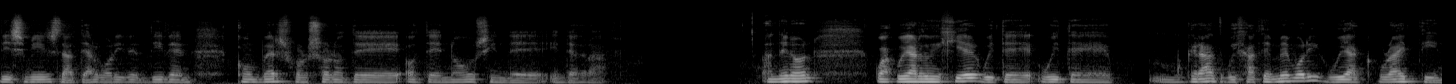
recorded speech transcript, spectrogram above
this means that the algorithm didn't converge from some of the of the nodes in the in the graph. And then on what we are doing here with the with the graph we have the memory, we are writing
